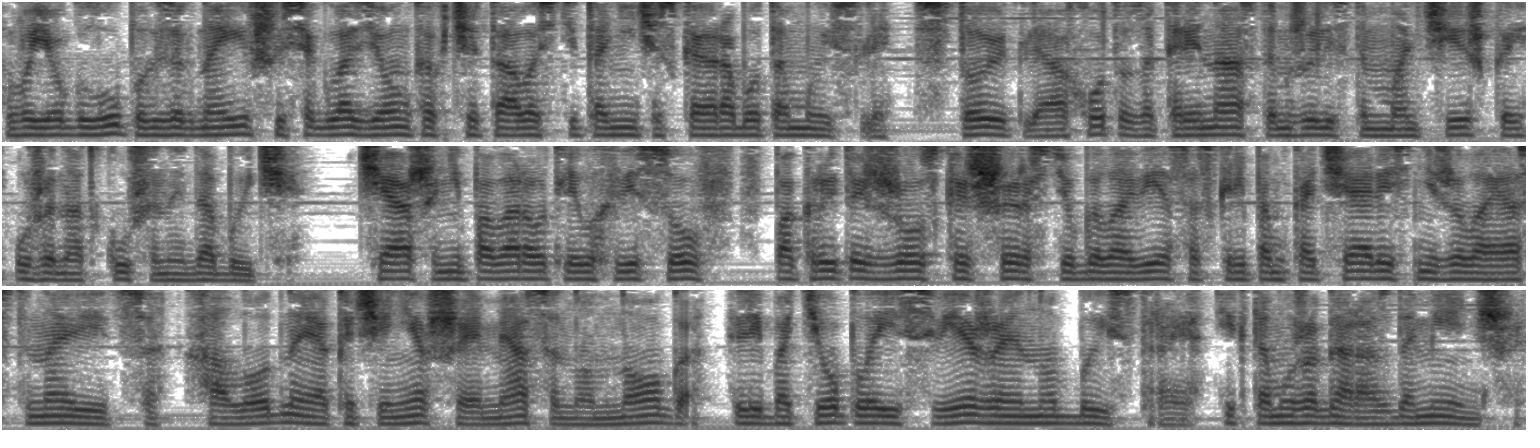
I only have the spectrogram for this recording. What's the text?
В ее глупых, загноившихся глазенках читалась титаническая работа мысли. Стоит ли охота за коренастым жилистым мальчишкой уже надкушенной добычи? Чаши неповоротливых весов в покрытой жесткой шерстью голове со скрипом качались, не желая остановиться. Холодное и окоченевшее мясо, но много. Либо теплое и свежее, но быстрое. И к тому же гораздо меньше.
